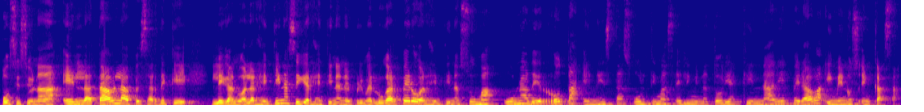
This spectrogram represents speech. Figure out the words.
posicionada en la tabla, a pesar de que le ganó a la Argentina, sigue Argentina en el primer lugar, pero Argentina suma una derrota en estas últimas eliminatorias que nadie esperaba y menos en casa.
